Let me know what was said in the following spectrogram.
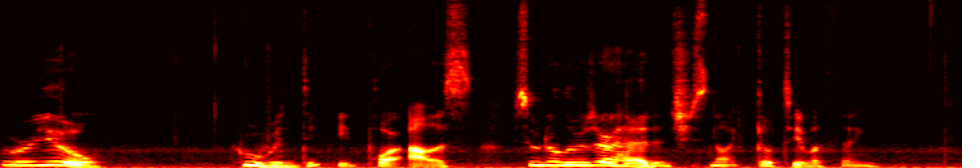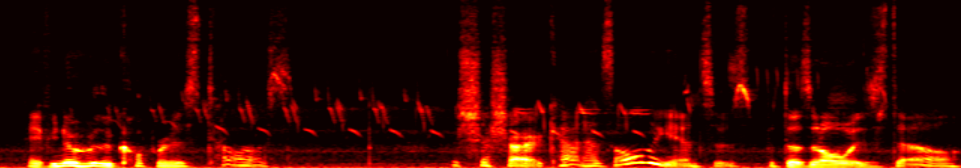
Who are you? Who indeed? Poor Alice. Soon to lose her head, and she's not guilty of a thing. Hey, if you know who the culprit is, tell us. The Cheshire Cat has all the answers, but doesn't always tell.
